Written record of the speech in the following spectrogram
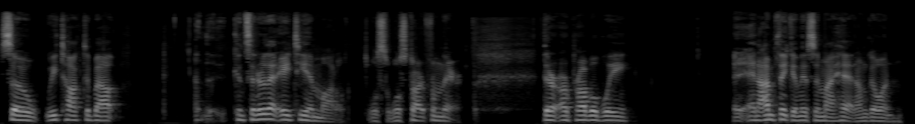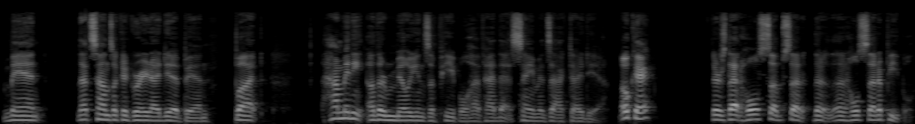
So we talked about uh, consider that ATM model. We'll we'll start from there. There are probably, and I'm thinking this in my head. I'm going, man, that sounds like a great idea, Ben. But how many other millions of people have had that same exact idea? Okay, there's that whole subset, that that whole set of people.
